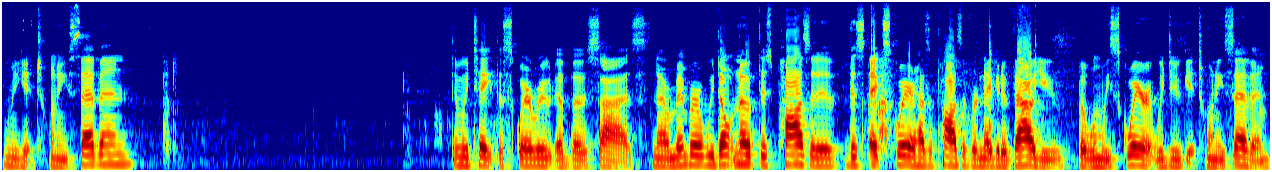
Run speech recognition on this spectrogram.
And we get 27. Then we take the square root of both sides. Now remember, we don't know if this positive, this x squared has a positive or negative value, but when we square it, we do get 27.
